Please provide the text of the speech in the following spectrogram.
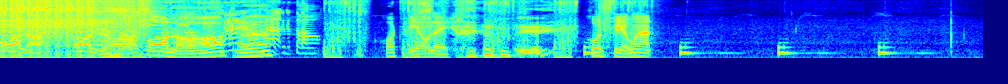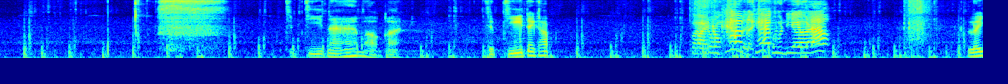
ซ่อนเหรอซ่อนเหรอซ่อนเหรอเดี๋ยวฮะหน้ากันต่อ โคตรเฟี้ยวเลย โคตรเฟี้ยวมากเจ็บจี๊ดนะบอกกันเจ็บจี๊ดนะครับ ฝ่ายตรงข้ามเหลือแค่คนเดียวแล้ว แล้ว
